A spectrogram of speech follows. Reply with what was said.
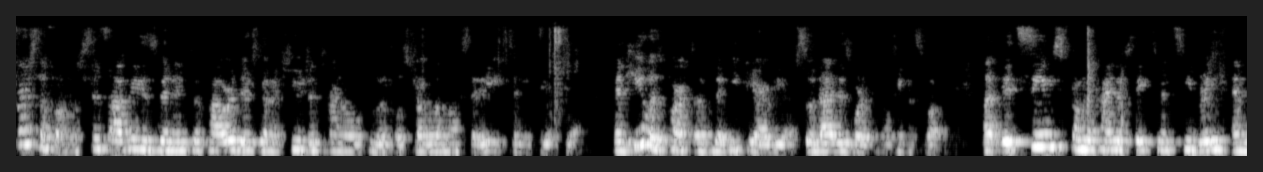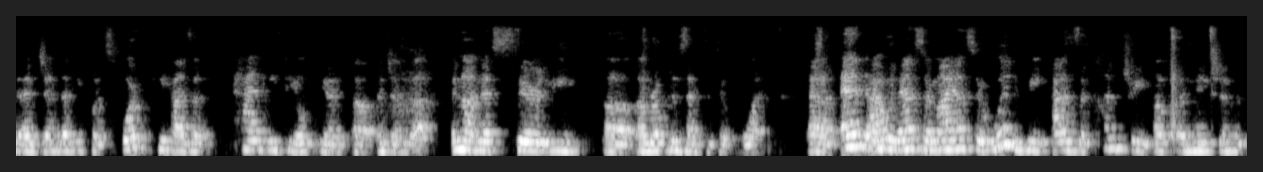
first of all, since Abiy has been into power, there's been a huge internal political struggle amongst the elites in Ethiopia. And he was part of the EPRDF, so that is worth noting as well. Uh, it seems from the kind of statements he brings and the agenda he puts forth, he has a pan-Ethiopian uh, agenda and not necessarily uh, a representative one. Uh, and I would answer, my answer would be as a country of a nation with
